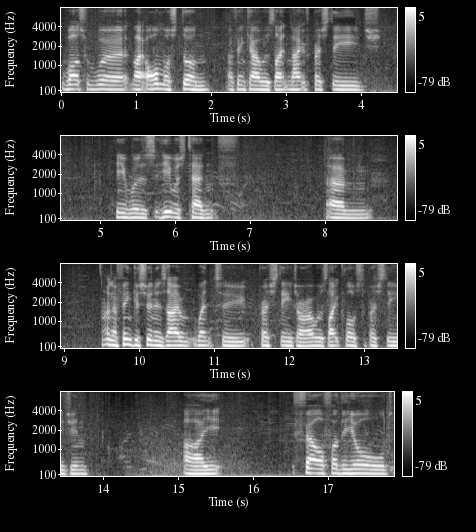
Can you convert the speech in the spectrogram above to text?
whilst we were like almost done, I think I was like 9th prestige. He was he was 10th. Um, and I think as soon as I went to prestige or I was like close to prestige in, I fell for the old,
